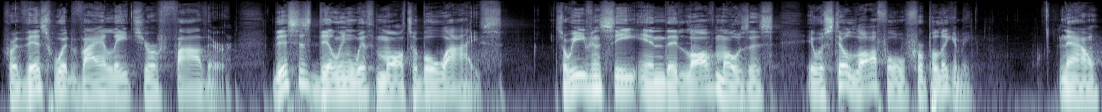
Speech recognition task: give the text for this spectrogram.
for this would violate your father. This is dealing with multiple wives. So we even see in the law of Moses, it was still lawful for polygamy. Now,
